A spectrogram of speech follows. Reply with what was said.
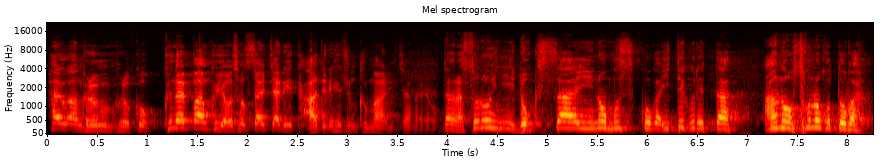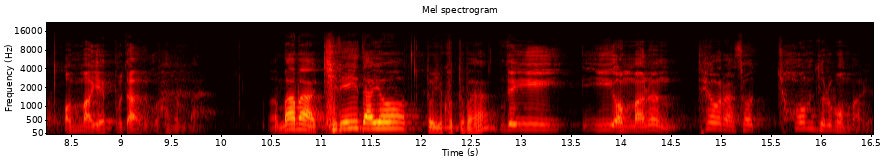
하여간 그런 건 그렇고 그날 밤 그 여섯 살짜리 아들이 해준 그 말 있잖아요. だからその日に6歳の息子が言ってくれたあのその言葉 엄마 예쁘다고 하는 말. ママ綺麗だよという言葉 근데 이, 이 엄마는 태어나서 처음 들어본 말이야.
